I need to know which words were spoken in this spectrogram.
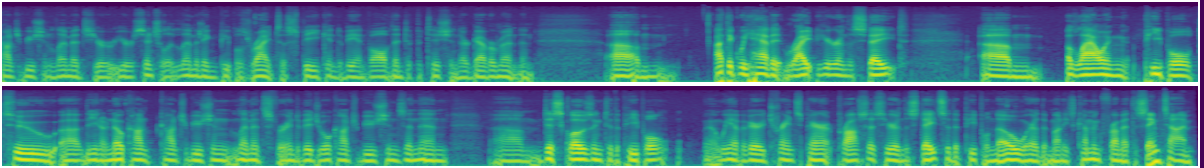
contribution limits, you're you're essentially limiting people's right to speak and to be involved and to petition their government. And um, I think we have it right here in the state, um, allowing people to uh, you know no con- contribution limits for individual contributions, and then um, disclosing to the people uh, we have a very transparent process here in the state so that people know where the money's coming from. At the same time,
